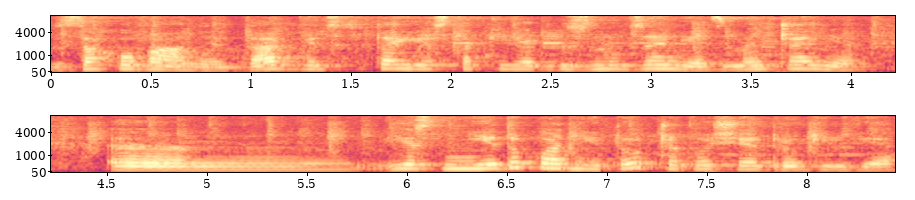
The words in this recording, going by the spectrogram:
zachowanej, tak? Więc tutaj jest takie jakby znudzenie, zmęczenie. Jest niedokładnie to, czego się, drogi lwie,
